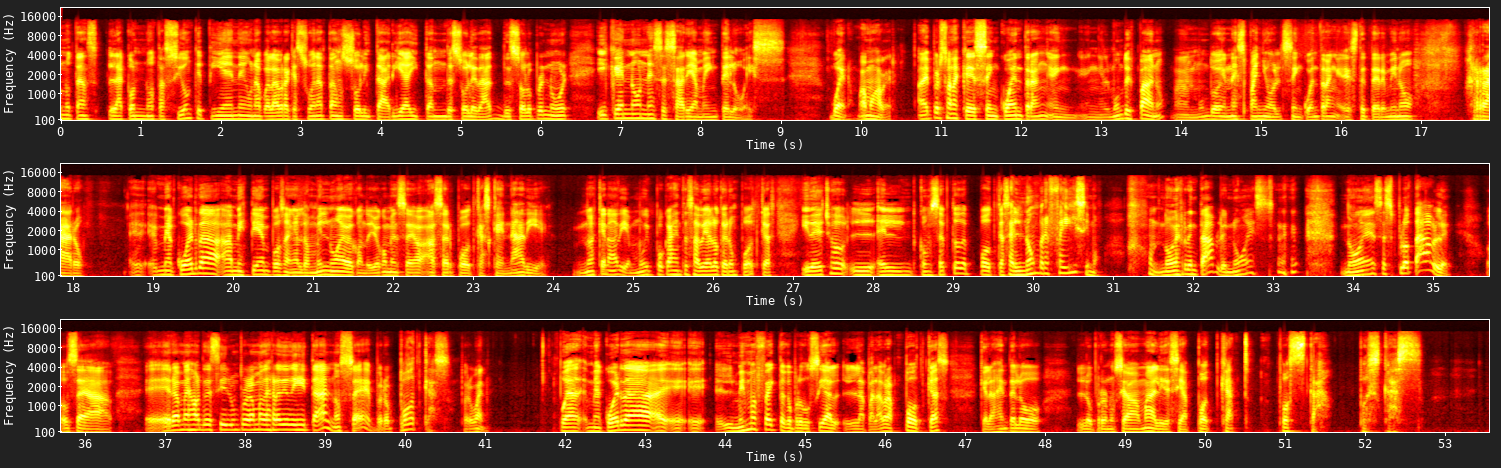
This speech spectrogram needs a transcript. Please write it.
la connotación que tiene una palabra que suena tan solitaria y tan de soledad de solopreneur y que no necesariamente lo es. Bueno, vamos a ver hay personas que se encuentran en, el mundo hispano, en el mundo en español, se encuentran este término raro. Eh, eh, me acuerda a mis tiempos en el 2009 cuando yo comencé a hacer podcast que nadie, no es que nadie, muy poca gente sabía lo que era un podcast. Y de hecho el, concepto de podcast, el nombre es feísimo. No es rentable, no es, no es explotable. O sea, era mejor decir un programa de radio digital, no sé, pero podcast. Pero bueno. Pues me acuerda eh, eh, eh, el mismo efecto que producía la palabra podcast, que la gente lo, lo pronunciaba mal y decía podcast, posca, podcast.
